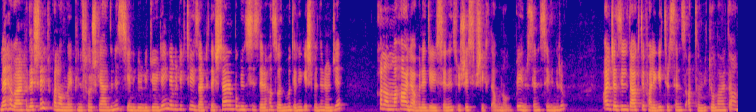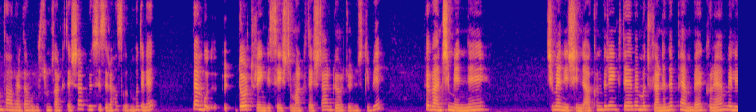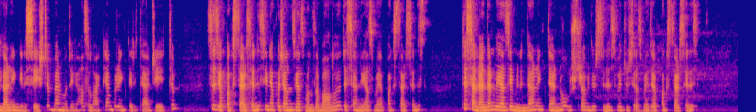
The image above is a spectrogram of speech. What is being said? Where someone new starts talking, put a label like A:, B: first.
A: Merhaba arkadaşlar, YouTube kanalıma hepiniz hoş geldiniz. Yeni bir video ile yine birlikteyiz arkadaşlar. Bugün sizlere hazırladığım modele geçmeden önce kanalıma hala abone değilseniz ücretsiz bir şekilde abone olup beğenirseniz sevinirim. Ayrıca zili de aktif hale getirseniz attığım videolarda anda haberdar olursunuz arkadaşlar. Bugün sizlere hazırladığım modele ben bu dört rengi seçtim arkadaşlar gördüğünüz gibi. Ve ben çimenli, Çimen yeşiline yakın bir renkte ve motiflerinden de pembe, krem ve lila rengini seçtim. Ben modeli hazırlarken bu renkleri tercih ettim. Siz yapmak isterseniz yine yapacağınız yazmanıza bağlı. Desenli yazma yapmak isterseniz desenlerden veya zemininden renklerini oluşturabilirsiniz ve düz yazmayı da yapmak isterseniz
